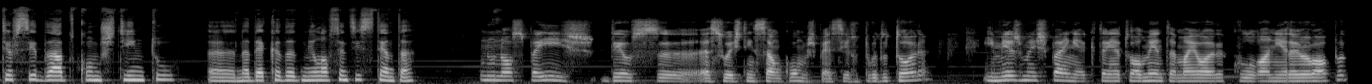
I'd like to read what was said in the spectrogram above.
ter sido dado como extinto uh, na década de 1970. No nosso país deu-se a sua extinção como espécie reprodutora e mesmo em Espanha, que tem atualmente a maior colónia da Europa,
